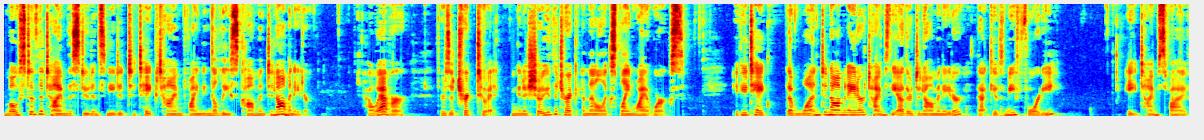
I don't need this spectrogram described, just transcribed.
most of the time, the students needed to take time finding the least common denominator. However, there's a trick to it. I'm going to show you the trick and then I'll explain why it works. If you take the one denominator times the other denominator, that gives me 40. 8 times 5,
